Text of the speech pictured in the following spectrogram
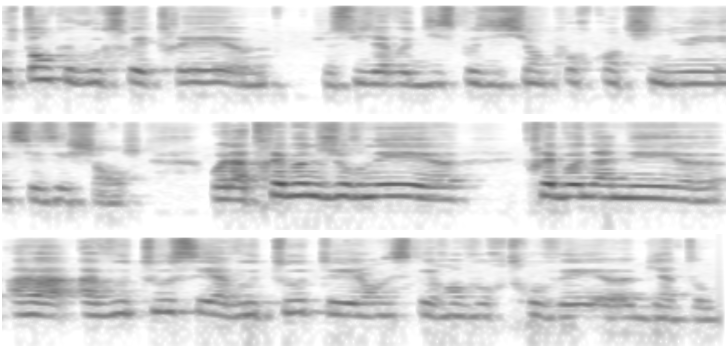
autant que vous le souhaiterez, euh, je suis à votre disposition pour continuer ces échanges. Voilà, très bonne journée, très bonne année à, vous tous et à vous toutes, et en espérant vous retrouver bientôt.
